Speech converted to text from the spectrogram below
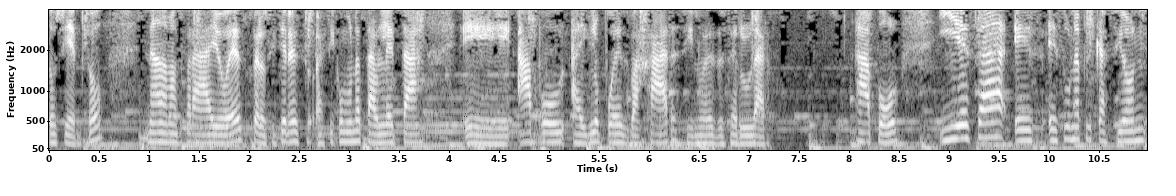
lo siento, nada más para iOS, pero si tienes así como una tableta eh, Apple, ahí lo puedes bajar si no eres de celular. Apple y esa es, es una aplicación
